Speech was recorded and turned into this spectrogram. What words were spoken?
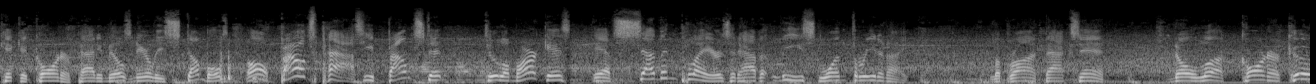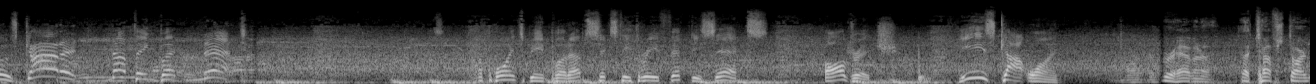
Kick at corner. Patty Mills nearly stumbles. Oh, bounce pass. He bounced it to LaMarcus. They have seven players that have at least one three tonight. LeBron backs in. No look. Corner. Kuz got it. Nothing but net. The points being put up 63 56. Aldridge. He's got one. We're having a, a tough start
